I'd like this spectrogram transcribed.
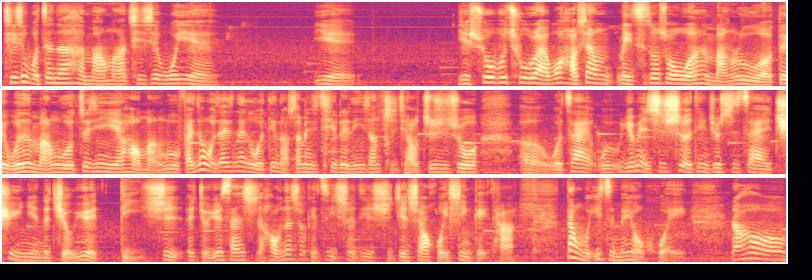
其实我真的很忙吗？其实我也也。也说不出来，我好像每次都说我很忙碌哦，对我很忙碌，我最近也好忙碌。反正我在那个我电脑上面贴了一张纸条，就是说，呃，我在我原本是设定就是在去年的九月底是呃九月三十号，那时候给自己设定的时间是要回信给他，但我一直没有回，然后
